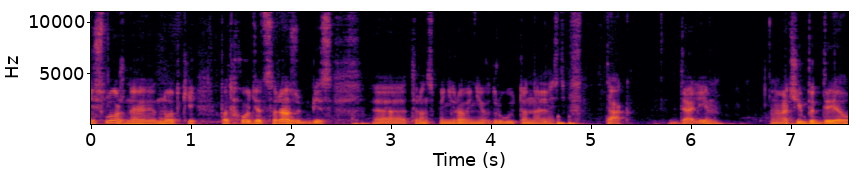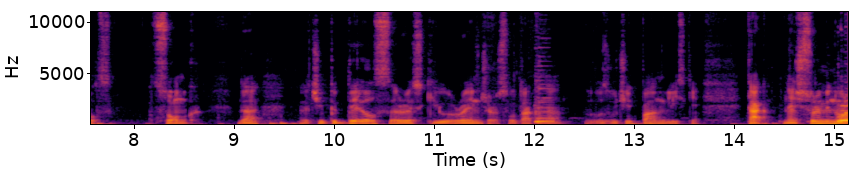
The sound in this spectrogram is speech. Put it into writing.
Несложные нотки подходят сразу без э, транспонирования в другую тональность. Так, далее. Чип и Дейлс. Сонг. Да? Чип и Дейлс Rescue Rangers. Вот так она звучит по-английски. Так, значит, соль минор.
